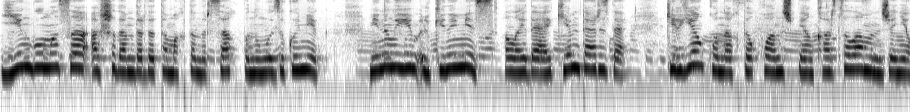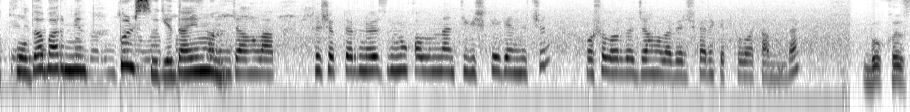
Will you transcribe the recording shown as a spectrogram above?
Ең болмаса аш адамдарды тамақтандырсақ бұның өзі көмек. Менің үйім үлкен емес алайда әкем тәрізді. Келген қонақты қуанышпен қарсы аламын және қолда барыммен бөлісуге дайынмын. Жаңылап төшөктөрүн өзүмдүн колумдан тигиш келгени үчүн ошолорду жаңыла беришке аракет кылып атамын да. Бұл қыз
